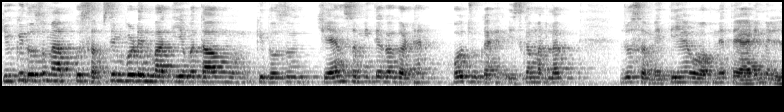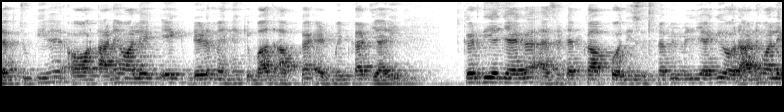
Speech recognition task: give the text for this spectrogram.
क्योंकि दोस्तों, मैं आपको सबसे इम्पोर्टेंट बात ये बताऊँ कि दोस्तों, चयन समिति का गठन हो चुका है। इसका मतलब जो समिति है, वो अपने तैयारी में लग चुकी है और आने वाले एक डेढ़ महीने के बाद आपका एडमिट कार्ड जारी कर दिया जाएगा, ऐसे टाइप का आपको अधिसूचना भी मिल जाएगी और आने वाले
